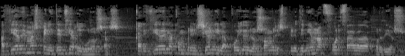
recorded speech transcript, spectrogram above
Hacía además penitencias rigurosas, carecía de la comprensión y el apoyo de los hombres, pero tenía una fuerza dada por Dios.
